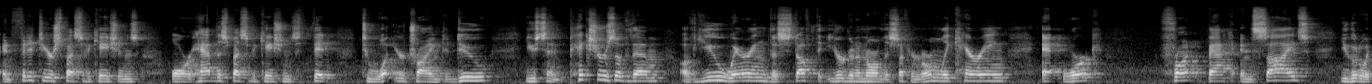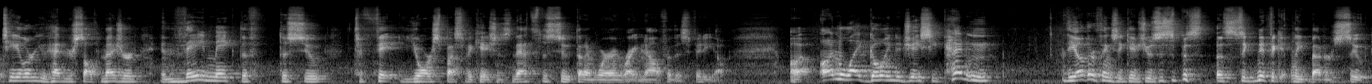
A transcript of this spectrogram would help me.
and fit it to your specifications or have the specifications fit to what you're trying to do, you send pictures of them, of you wearing the stuff that you're gonna normally, the stuff you're normally carrying at work, front, back, and sides. You go to a tailor, you have yourself measured, and they make the, the suit to fit your specifications. That's the suit that I'm wearing right now for this video. Uh, unlike going to J.C. Penney, the other things it gives you is a significantly better suit.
